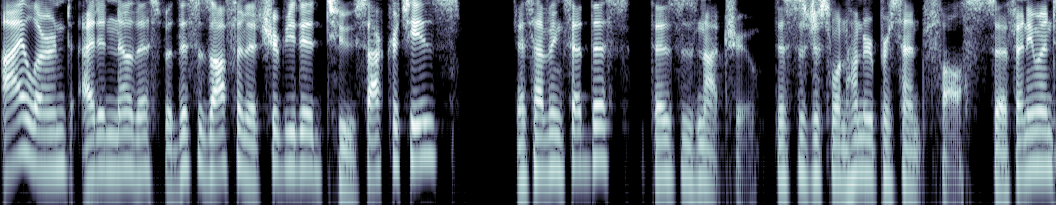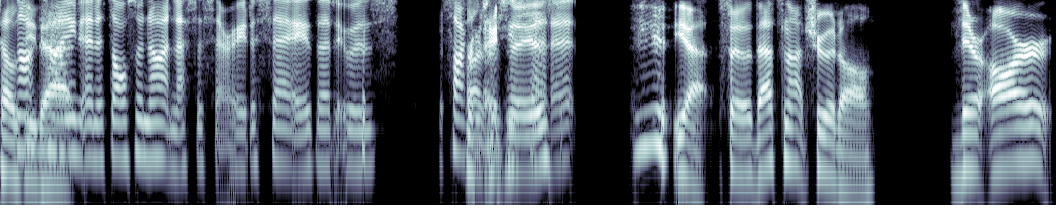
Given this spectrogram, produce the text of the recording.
I learned, I didn't know this, but this is often attributed to Socrates as having said this. This is not true. This is just 100% false. So if anyone tells you that. Kind, and it's also not necessary to say that it was Socrates, Socrates. who said it. yeah, so that's not true at all. There are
